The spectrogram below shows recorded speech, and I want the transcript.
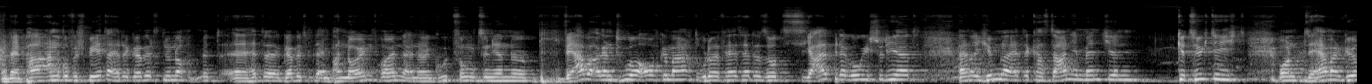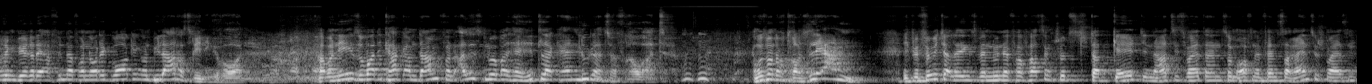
Und ein paar Anrufe später hätte Goebbels nur noch mit, äh, hätte Goebbels mit ein paar neuen Freunden eine gut funktionierende Werbeagentur aufgemacht. Rudolf Hess hätte Sozialpädagogik studiert. Heinrich Himmler hätte Kastanienmännchen gezüchtigt und Hermann Göring wäre der Erfinder von Nordic Walking und Pilates-Training geworden. Aber nee, so war die Kacke am Dampf und alles nur, weil Herr Hitler keinen Luder zur Frau hatte. Da muss man doch draus lernen. Ich befürchte allerdings, wenn nun der Verfassungsschutz statt Geld den Nazis weiterhin zum offenen Fenster reinzuschmeißen,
